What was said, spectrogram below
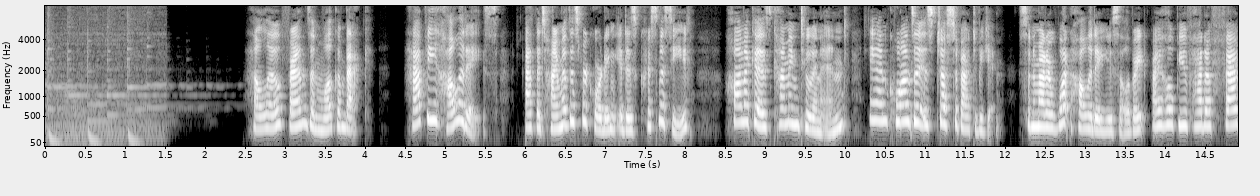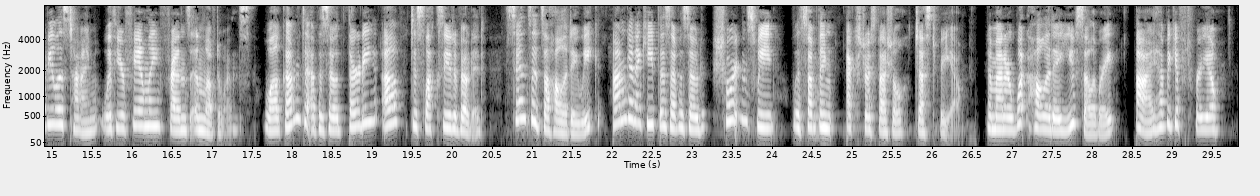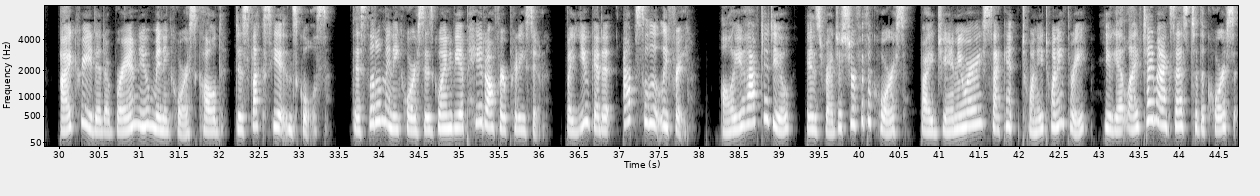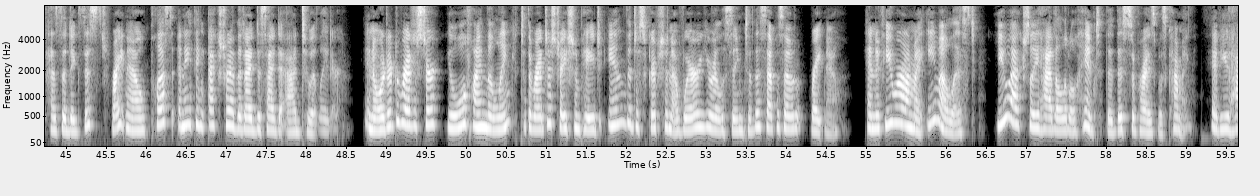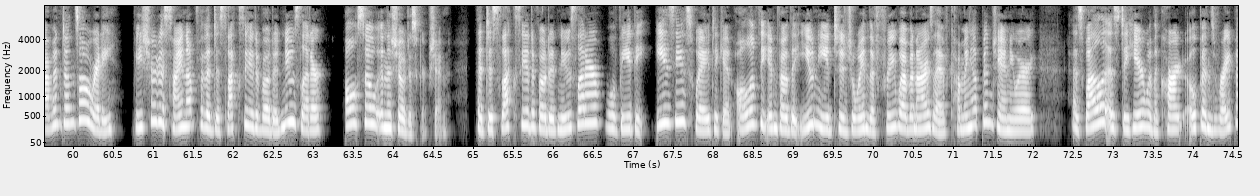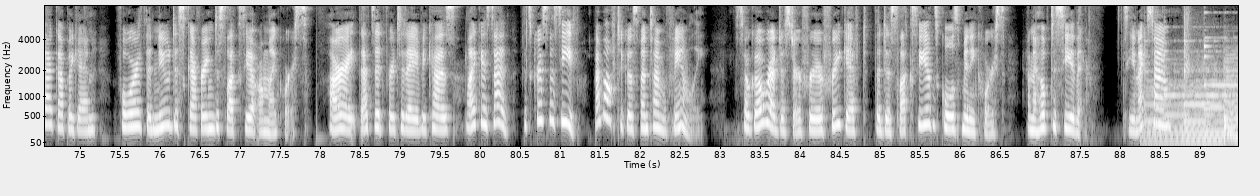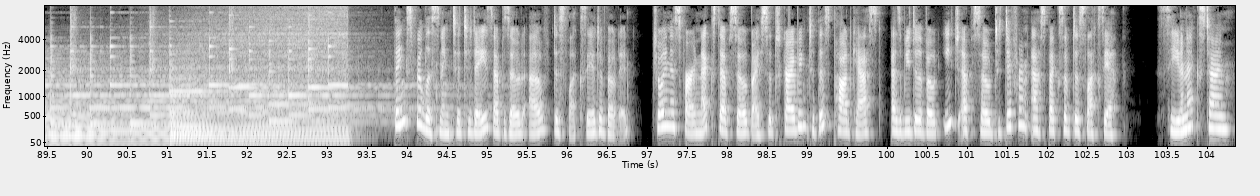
Hello, friends, and welcome back. Happy holidays! At the time of this recording, it is Christmas Eve, Hanukkah is coming to an end, and Kwanzaa is just about to begin. So, no matter what holiday you celebrate, I hope you've had a fabulous time with your family, friends, and loved ones. Welcome to episode 30 of Dyslexia Devoted. Since it's a holiday week, I'm going to keep this episode short and sweet with something extra special just for you. No matter what holiday you celebrate, I have a gift for you. I created a brand new mini course called Dyslexia in Schools. This little mini course is going to be a paid offer pretty soon, but you get it absolutely free. All you have to do is register for the course by January 2nd, 2023. You get lifetime access to the course as it exists right now, plus anything extra that I decide to add to it later. In order to register, you will find the link to the registration page in the description of where you are listening to this episode right now. And if you were on my email list, you actually had a little hint that this surprise was coming. If you haven't done so already, be sure to sign up for the Dyslexia Devoted newsletter, also in the show description. The Dyslexia Devoted newsletter will be the easiest way to get all of the info that you need to join the free webinars I have coming up in January, as well as to hear when the cart opens right back up again for the new Discovering Dyslexia online course. All right, that's it for today because, like I said, it's Christmas Eve. I'm off to go spend time with family. So go register for your free gift, the Dyslexia in Schools mini course, and I hope to see you there. See you next time. Thanks for listening to today's episode of Dyslexia Devoted. Join us for our next episode by subscribing to this podcast as we devote each episode to different aspects of dyslexia. See you next time.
